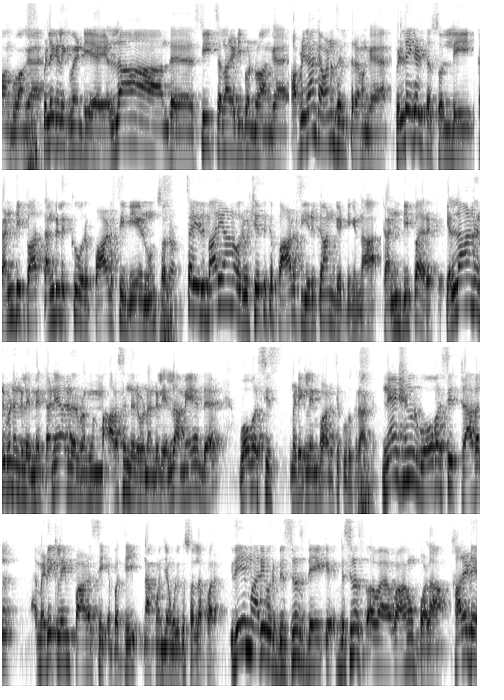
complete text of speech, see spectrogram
வாங்குவாங்க பிள்ளைகளுக்கு வேண்டிய எல்லா அந்த ஸ்வீட்ஸ் எல்லாம் ரெடி பண்ணுவாங்க. அப்படிலாம் கவனம் செலுத்துறவங்க பிள்ளைகள்கிட்ட சொல்லி கண்டிப்பா தங்களுக்கு ஒரு பாலிசி வேணும்னு சொல்லணும். சரி இது மாதிரியான ஒரு விஷயத்துக்கு பாலிசி இருக்கான்னு கேட்டிங்கன்னா கண்டிப்பாக இருக்கு. எல்லா நிறுவனங்களையுமே தனியார் நிறுவனங்கள் அரசு நிறுவனங்கள் எல்லாமே இந்த ஓவர்சீஸ் மெடிக்கலையும் பாலிசி கொடுக்குறாங்க. நேஷனல் ஓவர்சீஸ் டிராவல் மெடிக்ளைம் பாலிசியை பற்றி நான் கொஞ்சம் உங்களுக்கு சொல்ல போகிறேன் இதே மாதிரி ஒரு பிஸ்னஸ் டேக்கு பிஸ்னஸ் ஆகவும் போகலாம் ஹாலிடே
